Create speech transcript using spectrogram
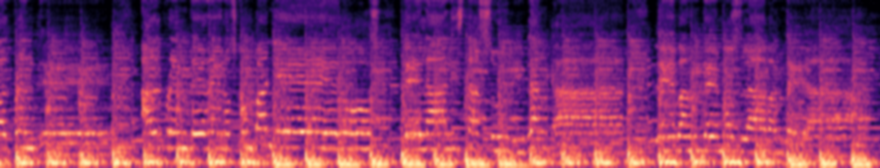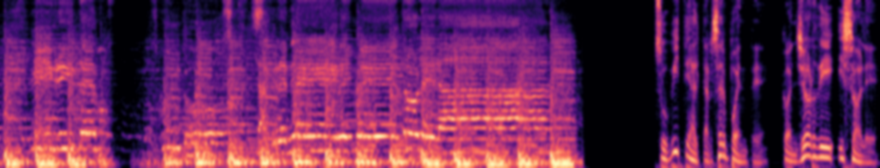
al frente, al frente de los compañeros de la lista azul y blanca. Levantemos la bandera y gritemos todos juntos, sangre negra y petrolera. Subite al tercer puente con Jordi y Sole.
